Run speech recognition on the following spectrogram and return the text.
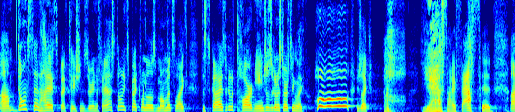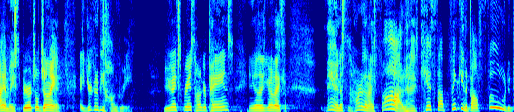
Um, don't set high expectations during the fast. Don't expect one of those moments like the skies are going to part and the angels are going to start singing like, oh, it's like, oh, yes, I fasted. I am a spiritual giant. You're going to be hungry. You're going to experience hunger pains, and you're, gonna you're like, man, this is harder than I thought. I can't stop thinking about food.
